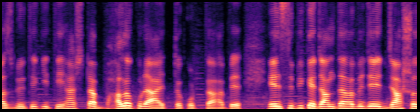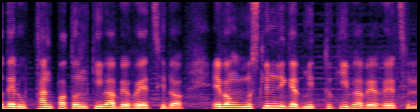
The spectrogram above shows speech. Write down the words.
রাজনৈতিক ইতিহাসটা ভালো করে আয়ত্ত করতে হবে। এনসিপিকে জানতে হবে যে জাসদের উত্থান পতন কীভাবে হয়েছিল এবং মুসলিম লীগের মৃত্যু কীভাবে হয়েছিল?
